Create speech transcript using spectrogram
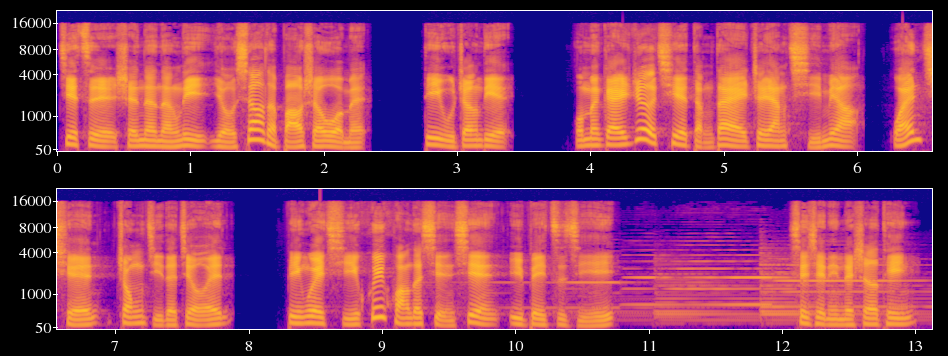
借此神的能力有效地保守我们。第五重点，我们该热切等待这样奇妙、完全、终极的救恩，并为其辉煌的显现预备自己。谢谢您的收听。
